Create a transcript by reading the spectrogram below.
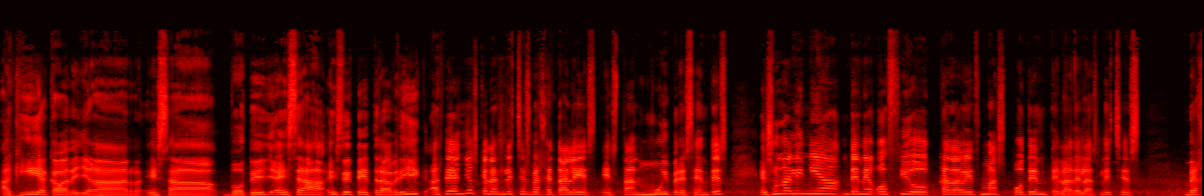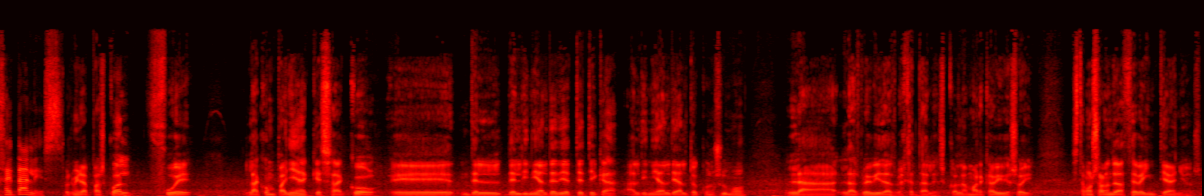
Aquí acaba de llegar esa botella, esa, ese tetrabric. Hace años que las leches vegetales están muy presentes. ¿Es una línea de negocio cada vez más potente la de las leches vegetales? Pues mira, Pascual fue la compañía que sacó eh, del, lineal de dietética al lineal de alto consumo las bebidas vegetales con la marca Vives Hoy. Estamos hablando de hace 20 años.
